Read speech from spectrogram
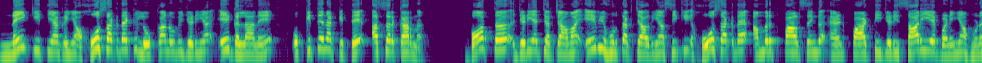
ਨਹੀਂ ਕੀਤੀਆਂ ਗਈਆਂ। ਹੋ ਸਕਦਾ ਕਿ ਲੋਕਾਂ ਨੂੰ ਵੀ ਜਿਹੜੀਆਂ ਇਹ ਗੱਲਾਂ ਨੇ ਉਹ ਕਿਤੇ ਨਾ ਕਿਤੇ ਅਸਰ ਕਰਨ। ਬਹੁਤ ਜਿਹੜੀਆਂ ਚਰਚਾਵਾਂ ਇਹ ਵੀ ਹੁਣ ਤੱਕ ਚੱਲਦੀਆਂ ਸੀ ਕਿ ਹੋ ਸਕਦਾ ਹੈ ਅੰਮ੍ਰਿਤਪਾਲ ਸਿੰਘ ਐਂਡ ਪਾਰਟੀ ਜਿਹੜੀ ਸਾਰੀ ਇਹ ਬਣੀ ਆ ਹੁਣ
